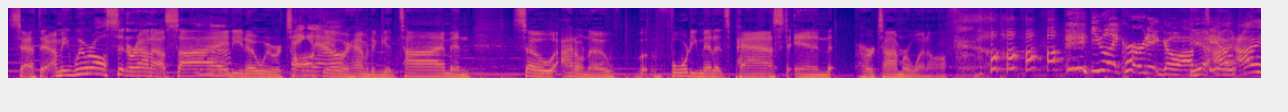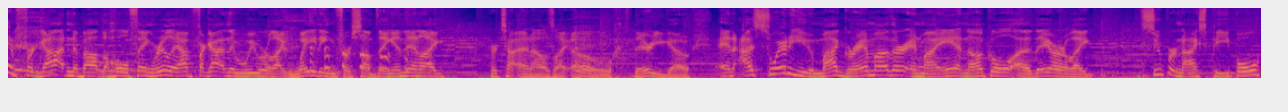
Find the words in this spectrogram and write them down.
sat there. I mean, we were all sitting around outside. You know, we were talking, we were having a good time, and so I don't know, 40 minutes passed, and her timer went off. you like heard it go off Yeah, too. I, I had forgotten about the whole thing. Really, I've forgotten that we were like waiting for something, and then like her time, and I was like, "Oh, there you go." And I swear to you, my grandmother and my aunt and uncle, uh, they are like super nice people.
